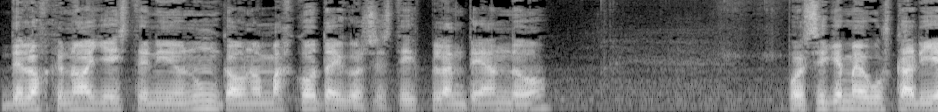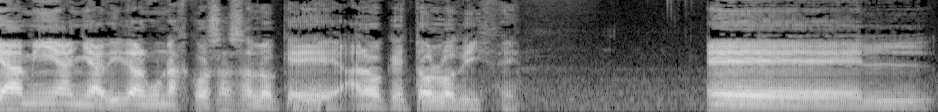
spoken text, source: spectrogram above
de los que no hayáis tenido nunca una mascota y que os estéis planteando, pues sí que me gustaría a mí añadir algunas cosas a lo que, a lo que Tolo dice. él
